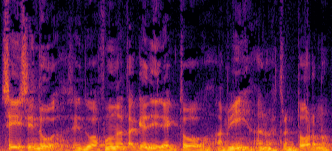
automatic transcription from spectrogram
Sí, sin duda, sin duda fue un ataque directo a mí, a nuestro entorno,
